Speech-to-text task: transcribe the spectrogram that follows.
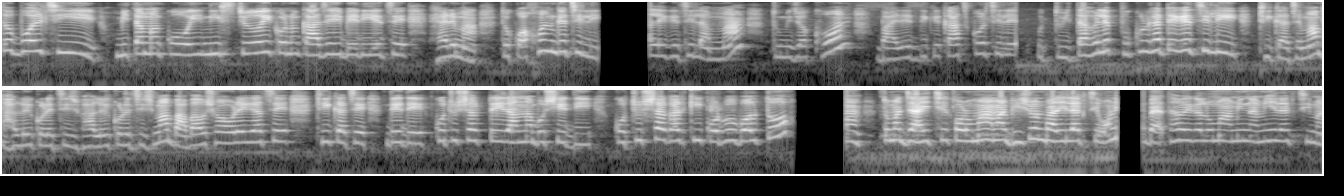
তো বলছি, মিতামা কই? নিশ্চয়ই কোনো কাজেই বেরিয়েছে। হ্যাঁ রে মা, তো কখন গেছিলি? সকালে গেছিলাম মা। তুমি যখন বাইরের দিকে কাজ করছিলে তুই তাহলে পুকুর ঘাটে গেছিলি। ঠিক আছে, মা, ভালোই করেছিস ভালোই করেছিস, মা। বাবাও শহরে গেছে। ঠিক আছে, দে দে, কচুর শাকটাই রান্না বসিয়ে দিই কচুর শাক আর কি করব বলতো? হ্যাঁ তোমার যা ইচ্ছে করো, মা, আমার ভীষণ ভারী লাগছে। অনেক ব্যথা হয়ে গেল, মা, আমি নামিয়ে রাখছি, মা।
